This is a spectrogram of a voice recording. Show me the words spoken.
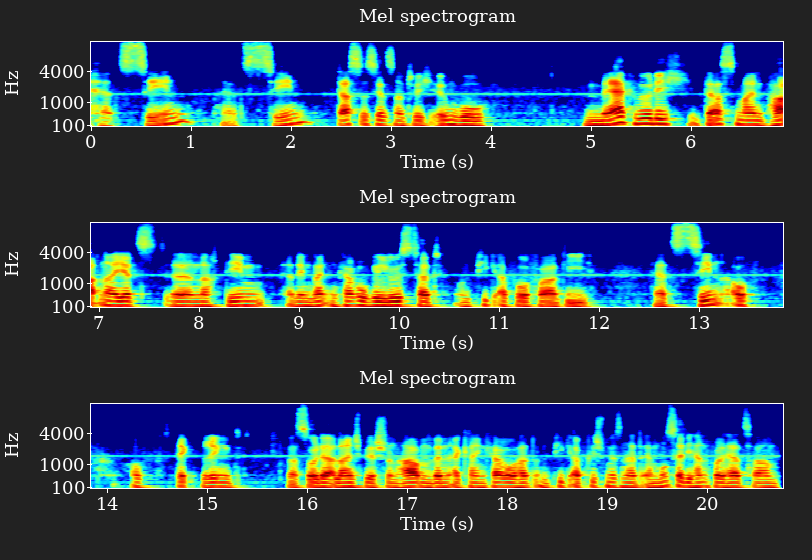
Herz 10, Herz 10. Das ist jetzt natürlich irgendwo merkwürdig, dass mein Partner jetzt, äh, nachdem er den blanken Karo gelöst hat und Pik Abwurf war, die Herz 10 auf, aufs Deck bringt. Was soll der Alleinspieler schon haben, wenn er kein Karo hat und Pik abgeschmissen hat? Er muss ja die Hand voll Herz haben.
